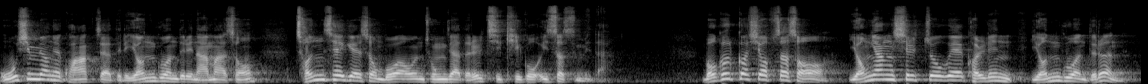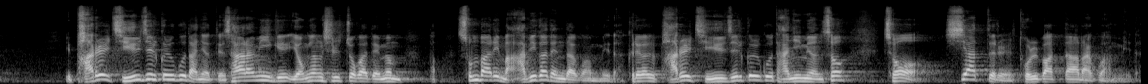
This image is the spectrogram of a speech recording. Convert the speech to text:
50명의 과학자들이 연구원들이 남아서 전 세계에서 모아온 종자들을 지키고 있었습니다. 먹을 것이 없어서 영양실조에 걸린 연구원들은 발을 질질 끌고 다녔대요. 사람이 이게 영양실조가 되면 손발이 마비가 된다고 합니다. 그래가지고 발을 질질 끌고 다니면서 저 씨앗들을 돌봤다라고 합니다.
